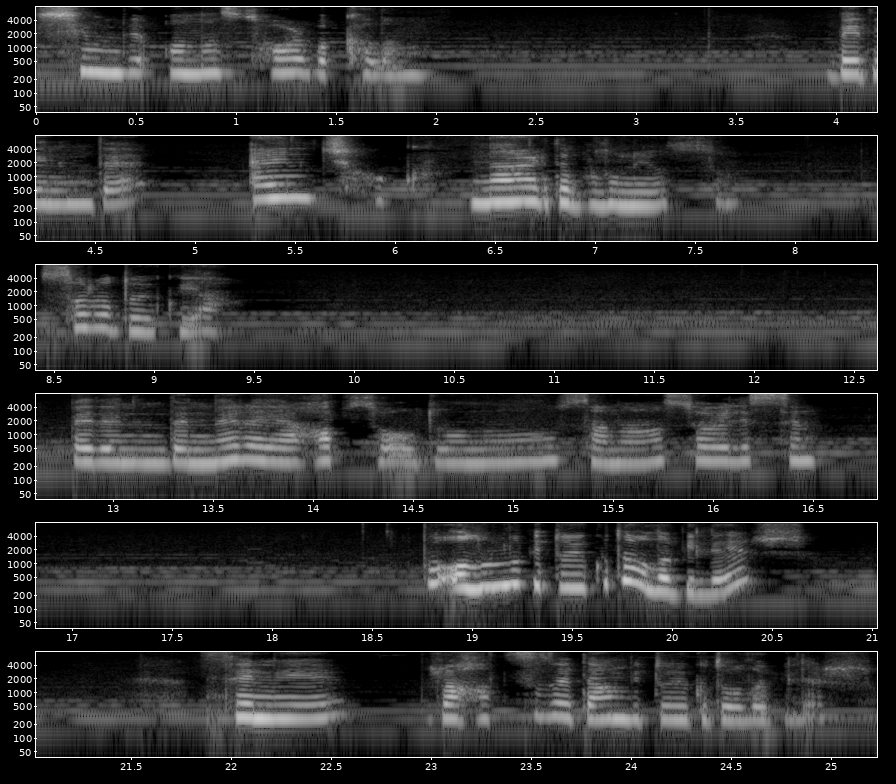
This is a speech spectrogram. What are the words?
şimdi ona sor bakalım. Bedeninde en çok nerede bulunuyorsun? Sor o duyguya. Bedeninde nereye hapsolduğunu sana söylesin. Bu olumlu bir duygu da olabilir. Seni rahatsız eden bir duygu da olabilir.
